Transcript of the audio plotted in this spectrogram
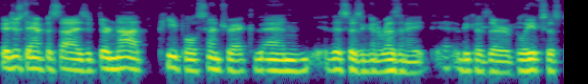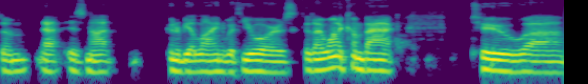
Yeah, just to emphasize, if they're not people centric, then this isn't going to resonate eh, because their belief system that is not going to be aligned with yours. Because I want to come back to uh,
